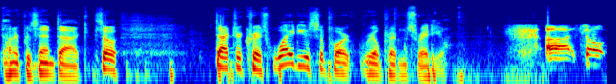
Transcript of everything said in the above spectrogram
100%, Doc. So, Dr. Chris, why do you support Real Presence Radio? Uh, so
